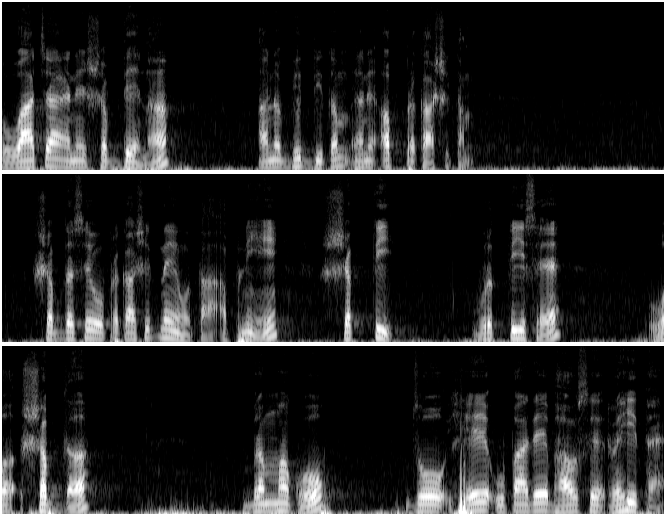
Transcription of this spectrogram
तो वाचा यानी शब्दे न अनभ्युदितम यानी अप्रकाशितम। शब्द से वो प्रकाशित नहीं होता, अपनी शक्ति, वृत्ति से वह शब्द ब्रह्म को जो हे उपादे भाव से रहित है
